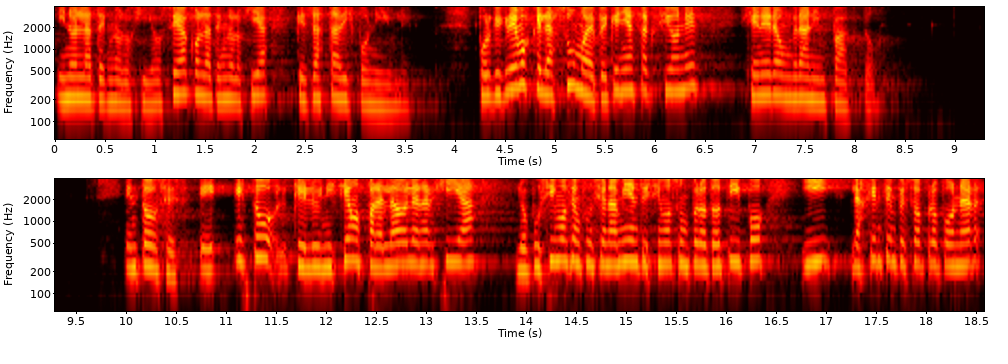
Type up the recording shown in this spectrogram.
y no en la tecnología, o sea, con la tecnología que ya está disponible. Porque creemos que la suma de pequeñas acciones genera un gran impacto. Entonces, eh, esto que lo iniciamos para el lado de la energía, lo pusimos en funcionamiento, hicimos un prototipo y la gente empezó a proponer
